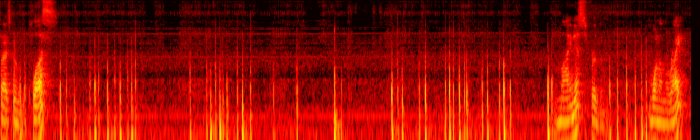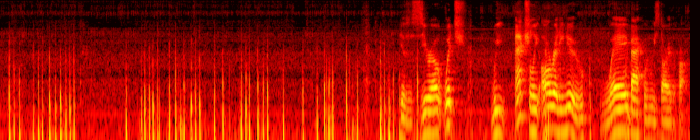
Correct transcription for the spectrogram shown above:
So that's going to be plus. Minus for the one on the right. Gives us zero, which we actually already knew way back when we started the problem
